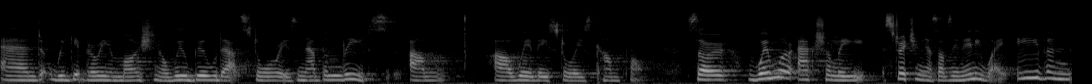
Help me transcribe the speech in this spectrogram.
and we get very emotional. We'll build out stories, and our beliefs um, are where these stories come from. So when we're actually stretching ourselves in any way, even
